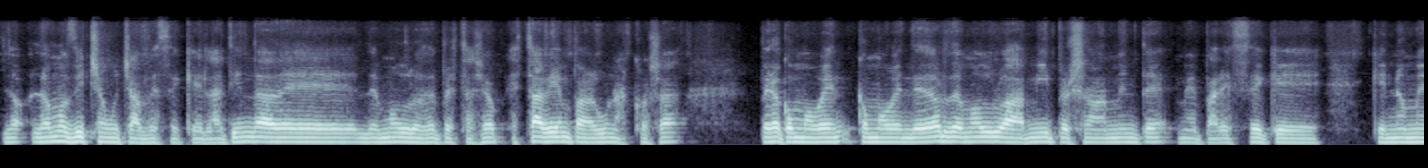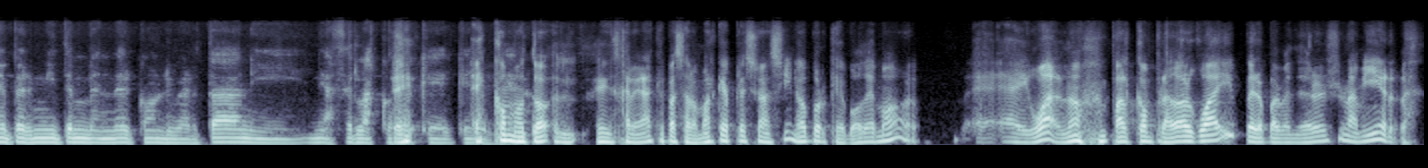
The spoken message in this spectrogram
lo, hemos dicho muchas veces, que la tienda de, de, módulos de PrestaShop está bien para algunas cosas, pero como, como vendedor de módulos a mí personalmente me parece que, que no me permiten vender con libertad ni, ni hacer las cosas que, que, Es como en general que pasa, los marketplaces son así, ¿no? Porque Podemos es igual, ¿no? Para el comprador guay, pero para el vendedor es una mierda.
